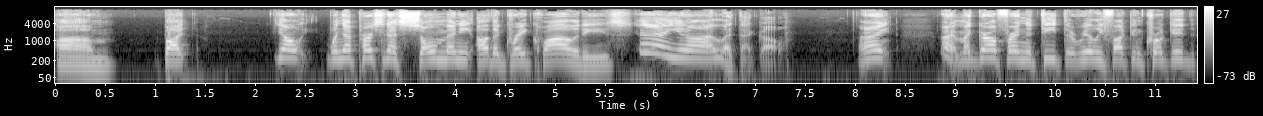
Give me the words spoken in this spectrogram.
Um, but, you know, when that person has so many other great qualities, yeah, you know, I let that go. All right? All right, my girlfriend, the teeth are really fucking crooked.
